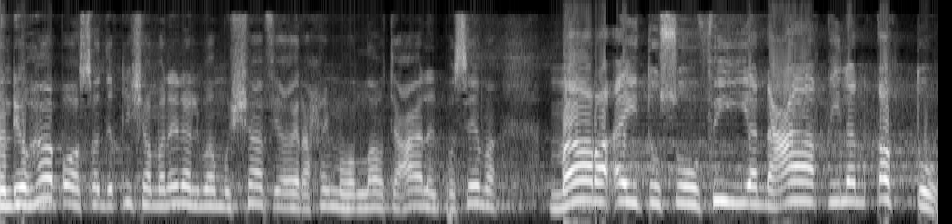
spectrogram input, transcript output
na ndio hapa wasadikisha maneno ya Imam Shafi'i rahimahullah ta'ala aliposema ma raaitu sufiyan aqilan qattu.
